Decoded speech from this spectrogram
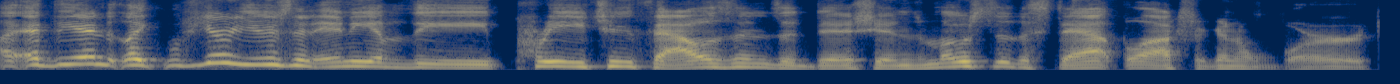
at the end, like if you're using any of the pre 2000s editions, most of the stat blocks are gonna work.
